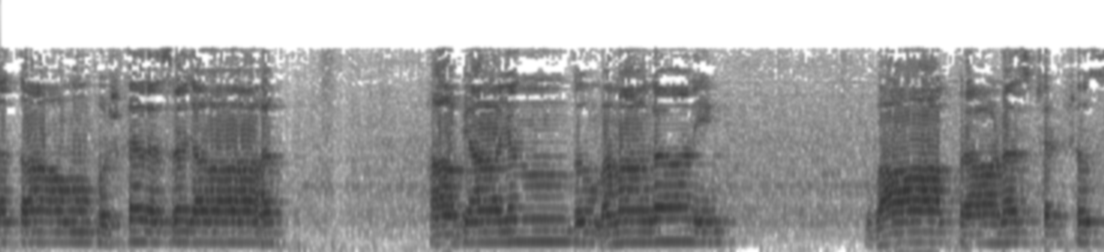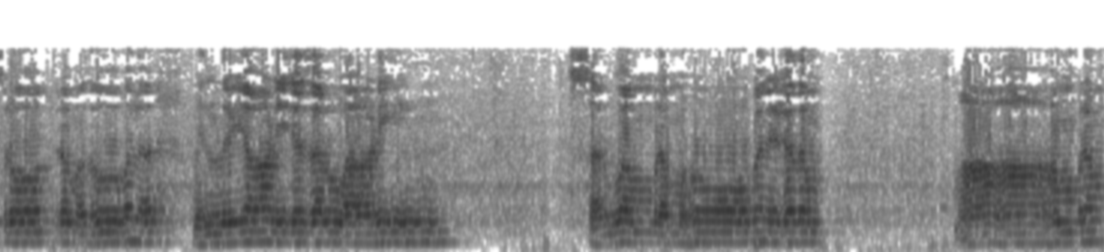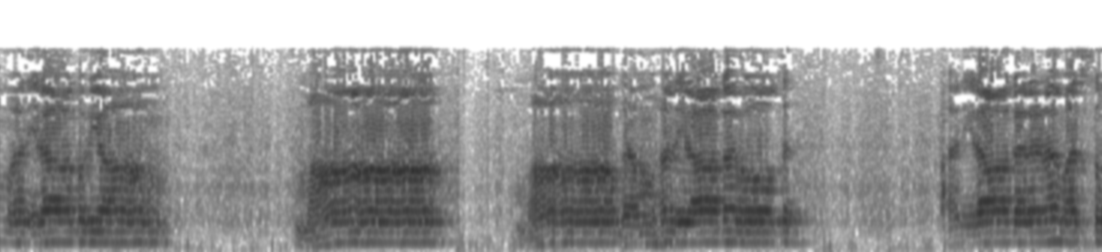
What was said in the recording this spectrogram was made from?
श्रोत्रमधोबलमिन्द्रियाणि च सर्वाणि सर्वम् ब्रह्मोपनिषदम् माहम् ब्रह्म निराकुर्याम् मा ब्रह्म निराकरोत् अनिराकरणमस्तु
